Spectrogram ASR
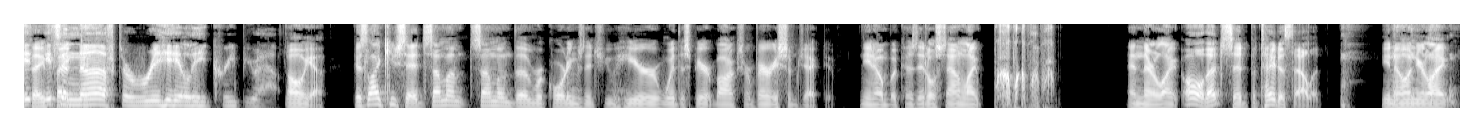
if it- it's faked it. enough to really creep you out. Oh yeah, because like you said, some of some of the recordings that you hear with the spirit box are very subjective. You know, because it'll sound like, and they're like, "Oh, that said potato salad," you know, and you're like,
